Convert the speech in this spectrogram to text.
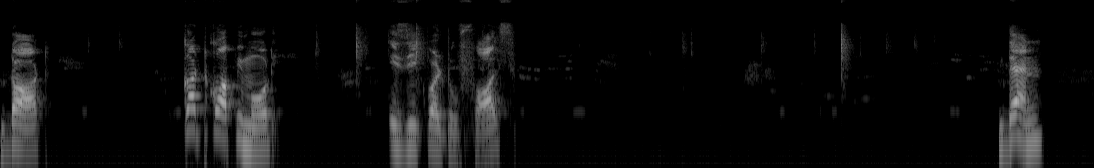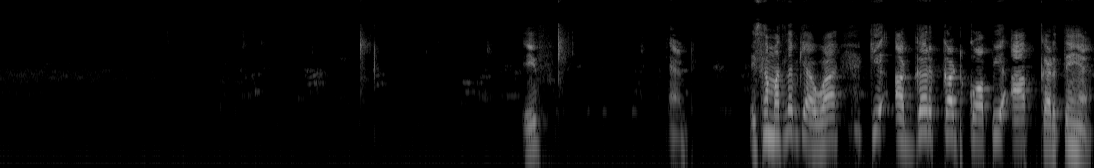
dot cut copy mode is equal to false then if end इसका मतलब क्या हुआ कि अगर कट कॉपी आप करते हैं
